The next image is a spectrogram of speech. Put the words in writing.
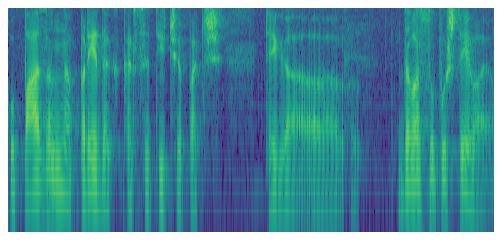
opazen napredek, kar se tiče pač tega. Uh, da vas upoštevajo.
